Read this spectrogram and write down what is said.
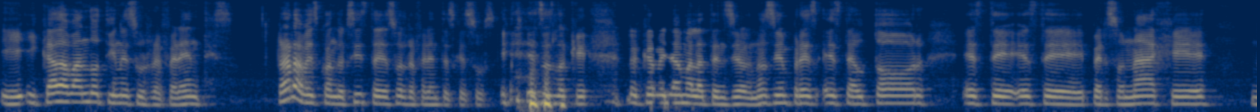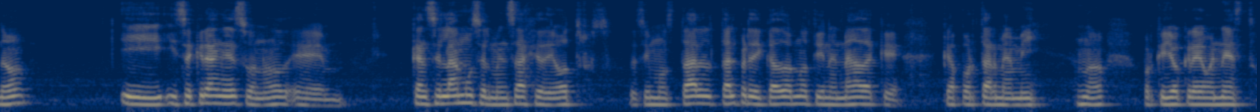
Y, cada bando tiene sus referentes. Rara vez cuando existe eso el referente es Jesús. Y eso es lo que, lo que me llama la atención, ¿no? Siempre es este autor, este, este personaje, ¿no? Y, se crean eso, ¿no? Em, cancelamos el mensaje de otros. Decimos, tal, tal predicador no tiene nada que, que aportarme a mí, ¿no? Porque yo creo en esto.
